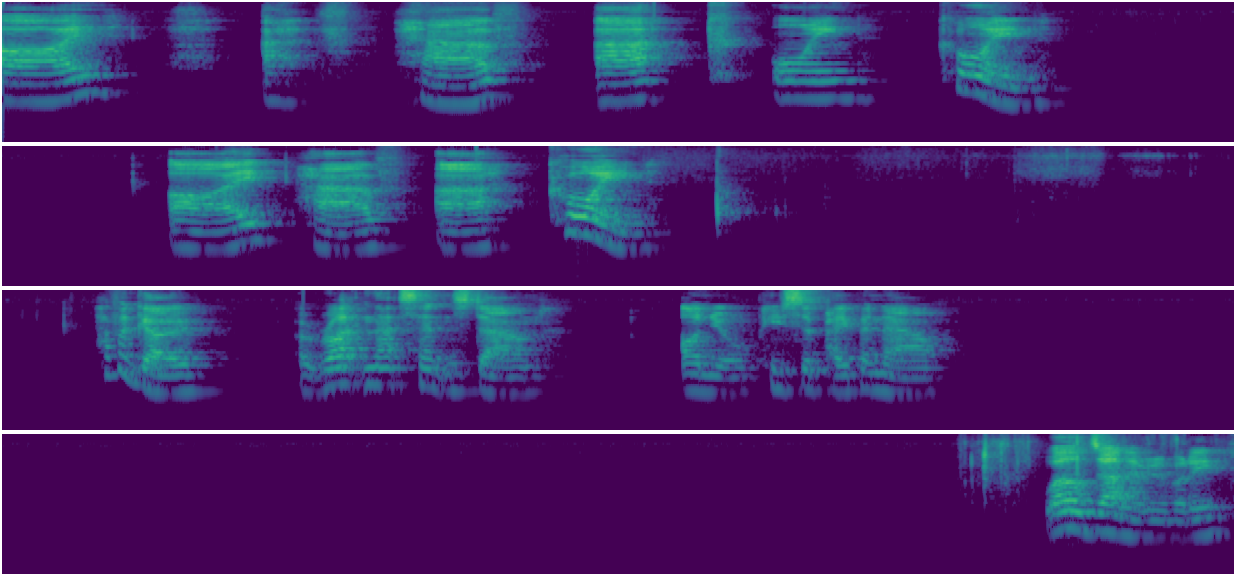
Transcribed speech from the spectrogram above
I have a coin coin. I have a coin. Have a go at writing that sentence down on your piece of paper now. Well done everybody,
